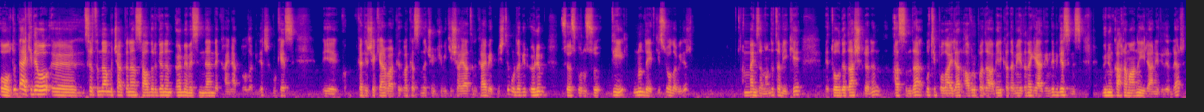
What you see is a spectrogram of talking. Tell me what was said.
oldu. Belki de o e, sırtından bıçaklanan saldırganın ölmemesinden de kaynaklı olabilir. Bu kez e, Kadir Şeker vakasında çünkü bir kişi hayatını kaybetmişti. Burada bir ölüm söz konusu değil. Bunun da etkisi olabilir. Ama aynı zamanda tabii ki e, Tolga Daşkıran'ın aslında bu tip olaylar Avrupa'da, Amerika'da meydana geldiğinde bilirsiniz günün kahramanı ilan edilirler.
